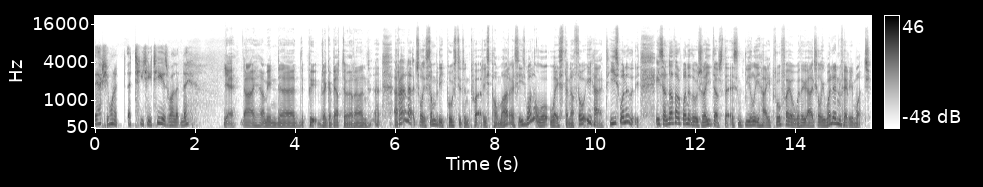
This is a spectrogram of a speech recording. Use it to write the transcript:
they actually won a, a TTT as well, didn't they? Yeah, aye. I mean, uh, they put Rigoberto Urán. Uh, Urán actually, somebody posted on Twitter his Palmares. He's won a lot less than I thought he had. He's one of the, he's another one of those riders that is really high profile without actually winning very much.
